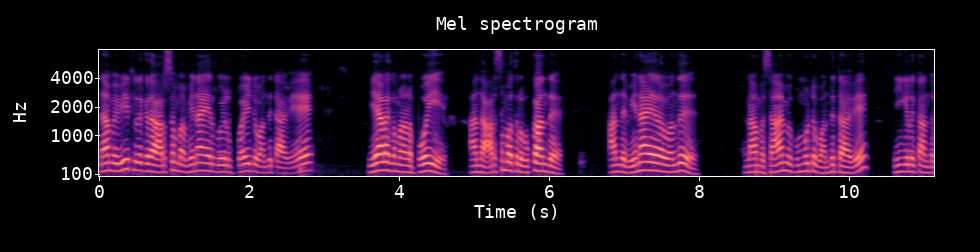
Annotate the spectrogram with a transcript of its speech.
நம்ம வீட்டில் இருக்கிற அரச மரம் விநாயகர் கோயிலுக்கு போயிட்டு வந்துட்டாவே வியாழக்கிழமை போய் அந்த அரச மரத்தில் உட்காந்து அந்த விநாயகரை வந்து நாம் சாமி கும்பிட்டு வந்துட்டாவே எங்களுக்கு அந்த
